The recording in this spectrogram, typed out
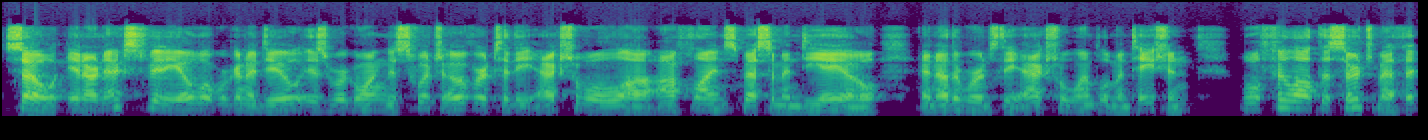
So in our next video, what we're going to do is we're going to switch over to the actual uh, offline specimen DAO, in other words, the actual implementation. We'll fill out the search method,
